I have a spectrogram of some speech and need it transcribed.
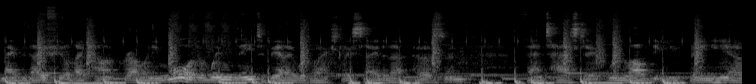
maybe they feel they can't grow anymore, then we need to be able to actually say to that person, fantastic. We love that you've been here.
